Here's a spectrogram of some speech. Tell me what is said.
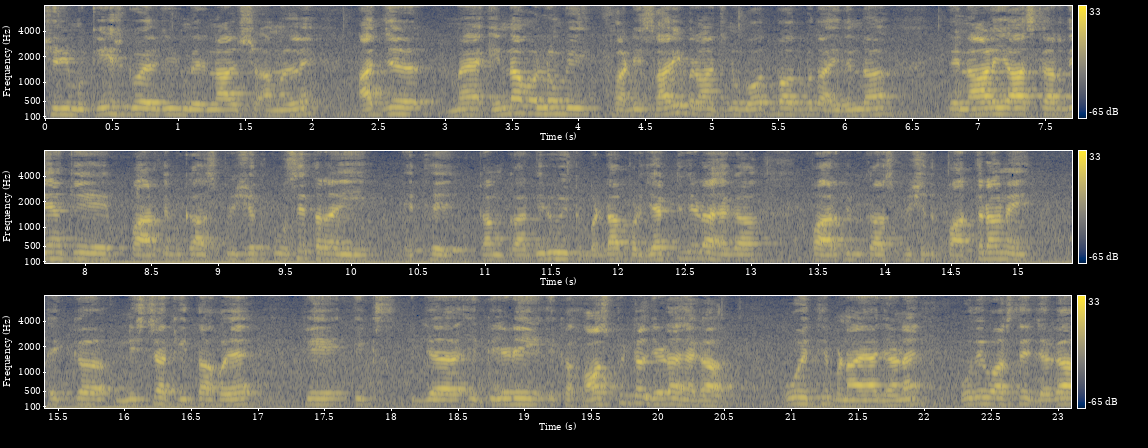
ਸ਼੍ਰੀ ਮੁਕੇਸ਼ ਗੋਇਲ ਜੀ ਮੇਰੇ ਨਾਲ ਸ਼ਾਮਲ ਨੇ। ਅੱਜ ਮੈਂ ਇਹਨਾਂ ਵੱਲੋਂ ਵੀ ਤੁਹਾਡੀ ਸਾਰੀ ਬ੍ਰਾਂਚ ਨੂੰ ਬਹੁਤ-ਬਹੁਤ ਵਧਾਈ ਦਿੰਦਾ ਤੇ ਨਾਲ ਹੀ ਆਸ ਕਰਦੇ ਹਾਂ ਕਿ ਭਾਰਤ ਵਿਕਾਸ ਪਰਿਸ਼ਦ ਉਸੇ ਤਰ੍ਹਾਂ ਹੀ ਇੱਥੇ ਕੰਮ ਕਰਦੀ ਰਹੂ। ਇੱਕ ਵੱਡਾ ਪ੍ਰੋਜੈਕਟ ਜਿਹੜਾ ਹੈਗਾ, ਭਾਰਤ ਵਿਕਾਸ ਪਰਿਸ਼ਦ ਪਾਤੜਾ ਨੇ ਇੱਕ ਨਿਸ਼ਚਾ ਕੀਤਾ ਹੋਇਆ ਕਿ ਇੱਕ ਇੱਕ ਜਿਹੜੀ ਇੱਕ ਹਸਪੀਟਲ ਜਿਹੜਾ ਹੈਗਾ ਉਹ ਇੱਥੇ ਬਣਾਇਆ ਜਾਣਾ ਹੈ। ਉਹਦੇ ਵਾਸਤੇ ਜਗ੍ਹਾ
